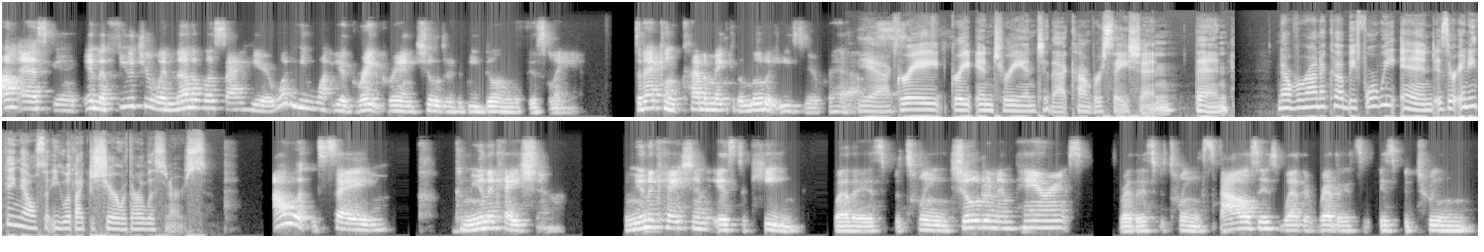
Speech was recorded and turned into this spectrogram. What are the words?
I'm asking in the future when none of us are here, what do you want your great grandchildren to be doing with this land? So that can kind of make it a little easier, perhaps. Yeah, great, great entry into that conversation then. Now, Veronica, before we end, is there anything else that you would like to share with our listeners? I would say communication. Communication is the key whether it's between children and parents, whether it's between spouses, whether whether it's, it's between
